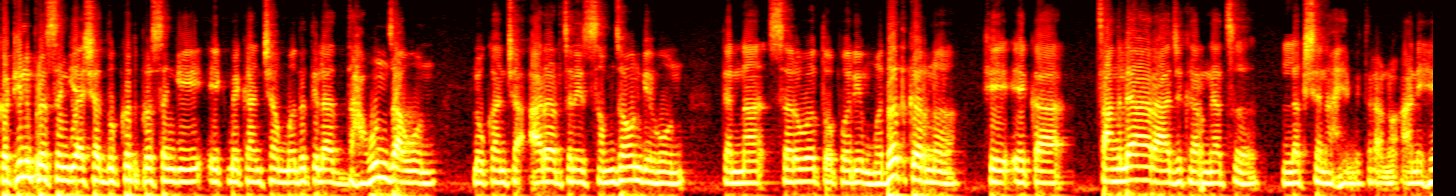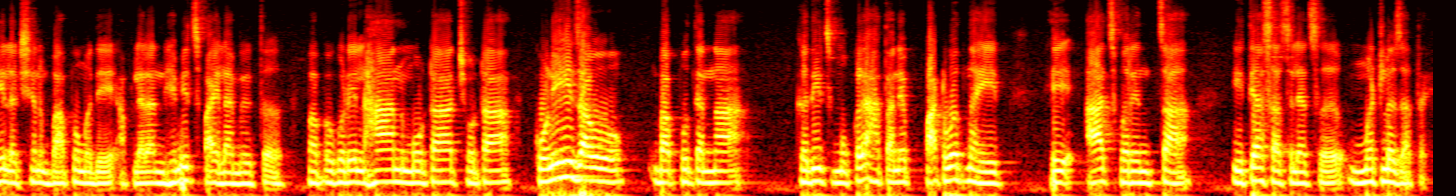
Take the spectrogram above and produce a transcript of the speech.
कठीण प्रसंगी अशा दुःखद प्रसंगी एकमेकांच्या मदतीला धावून जाऊन लोकांच्या आडअडचणी समजावून घेऊन त्यांना सर्वतोपरी मदत करणं हे एका चांगल्या राजकारण्याचं लक्षण आहे मित्रांनो. आणि हे लक्षण बापूमध्ये आपल्याला नेहमीच पाहायला मिळतं. बापूकडे लहान मोठा छोटा कोणीही जावो बापू त्यांना कधीच मोकळ्या हाताने पाठवत नाहीत. हे आजपर्यंतचा इतिहास असल्याचं म्हटलं जात आहे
